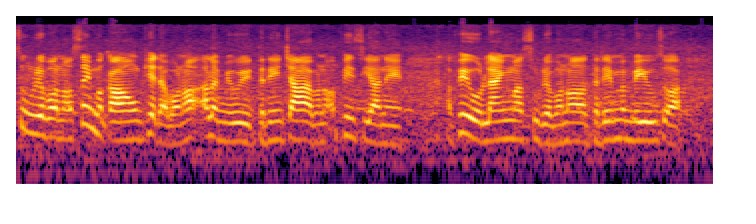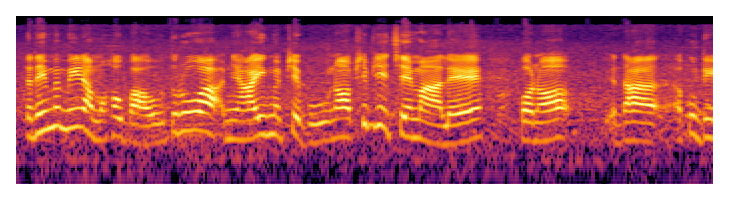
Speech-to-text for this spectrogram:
စုရပေါ့နော်စိတ်မကောင်းဖြစ်တာပေါ့နော်အဲ့လိုမျိုးတွေတင်းကြားရပေါ့နော်အဖေစီကနေအဖေကို line မှာစုတယ်ပေါ့နော်တင်းမမေးဘူးဆိုတာတင်းမမေးတာမဟုတ်ပါဘူးသူတို့ကအများကြီးမဖြစ်ဘူးနော်ဖြစ်ဖြစ်ချင်းမှလည်းပေါ့နော်ဒါအခုဒီ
